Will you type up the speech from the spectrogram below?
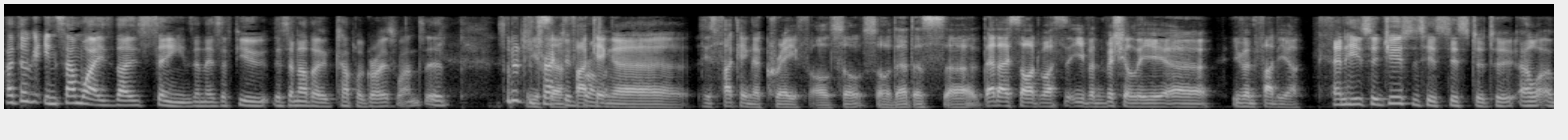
I think in some ways those scenes, and there's a few, there's another couple of gross ones. It sort of detracted he's uh, fucking a he's fucking a crave also, so that is uh, that I thought was even visually uh, even funnier. And he seduces his sister to uh,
